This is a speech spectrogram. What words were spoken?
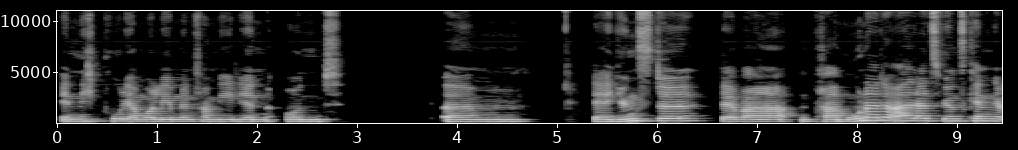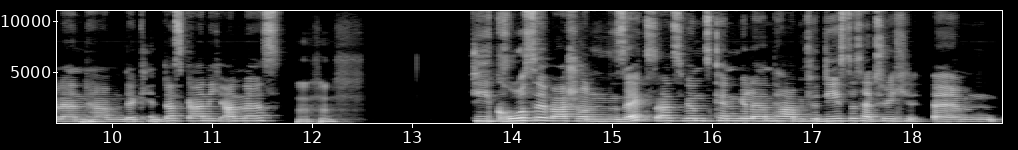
in nicht polyamor lebenden Familien. Und ähm, der Jüngste, der war ein paar Monate alt, als wir uns kennengelernt mhm. haben. Der kennt das gar nicht anders. Mhm. Die große war schon sechs, als wir uns kennengelernt haben. Für die ist das natürlich ähm,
